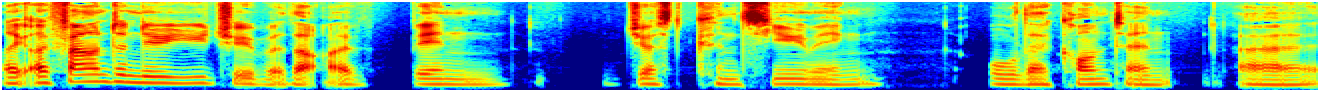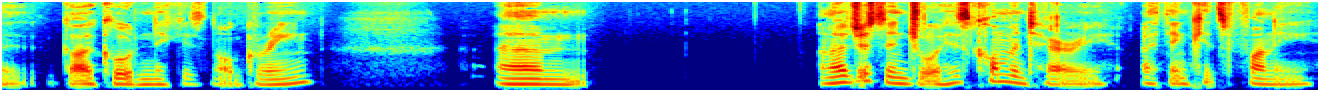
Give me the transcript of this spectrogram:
like I found a new YouTuber that I've been just consuming all their content. Uh, guy called Nick is not green. Um, and I just enjoy his commentary. I think it's funny,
